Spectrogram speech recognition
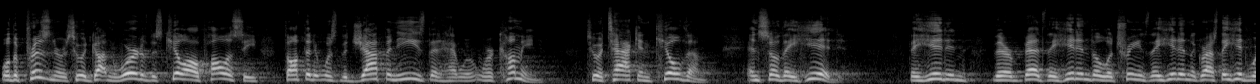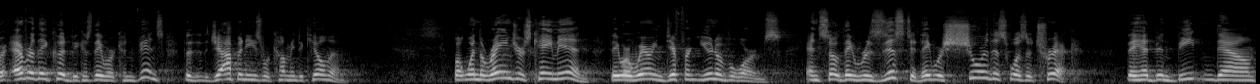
Well, the prisoners who had gotten word of this kill all policy thought that it was the Japanese that had, were coming to attack and kill them. And so they hid. They hid in their beds, they hid in the latrines, they hid in the grass, they hid wherever they could because they were convinced that the Japanese were coming to kill them. But when the Rangers came in, they were wearing different uniforms. And so they resisted. They were sure this was a trick. They had been beaten down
